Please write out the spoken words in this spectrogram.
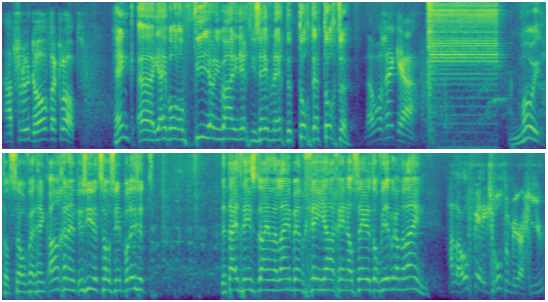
Absoluut, Dolf, dat klopt. Henk, eh, jij won op 4 januari 1997 de Tocht der Tochten. Dat was ik, ja. Mooi, tot zover Henk Angenent. U ziet het, zo simpel is het. De tijdgrens dat je aan de lijn bent, geen ja, geen elfstedentocht. Wie heb ik aan de lijn? Hallo, Felix Rottenberg hier.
